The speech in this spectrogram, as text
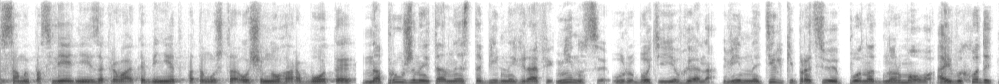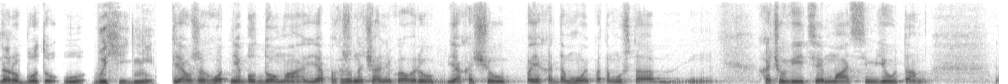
самый последний, закрываю кабинет, потому что очень много работы. Напружений та нестабільний графік. Мінуси у роботі Євгена. Він не тільки працює понаднормово, а й виходить на роботу у вихідні. Я уже год не был дома. Я подхожу к начальнику, говорю, я хочу поехать домой, потому что м, хочу увидеть мать, семью там. Э,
